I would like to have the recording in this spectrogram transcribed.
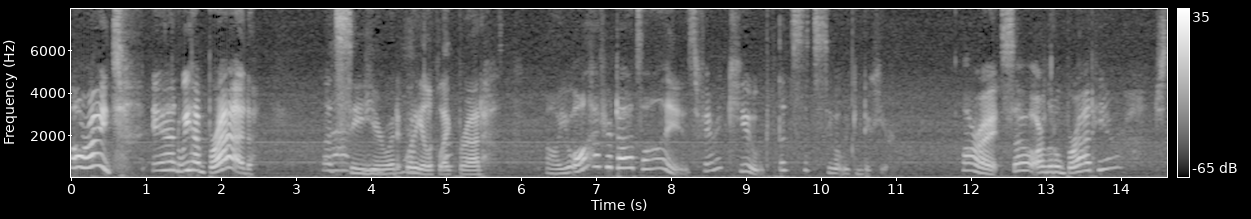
Alright, and we have Brad. Let's see here. What, what do you look like, Brad? Oh, you all have your dad's eyes. Very cute. Let's, let's see what we can do here. Alright, so our little Brad here. Just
